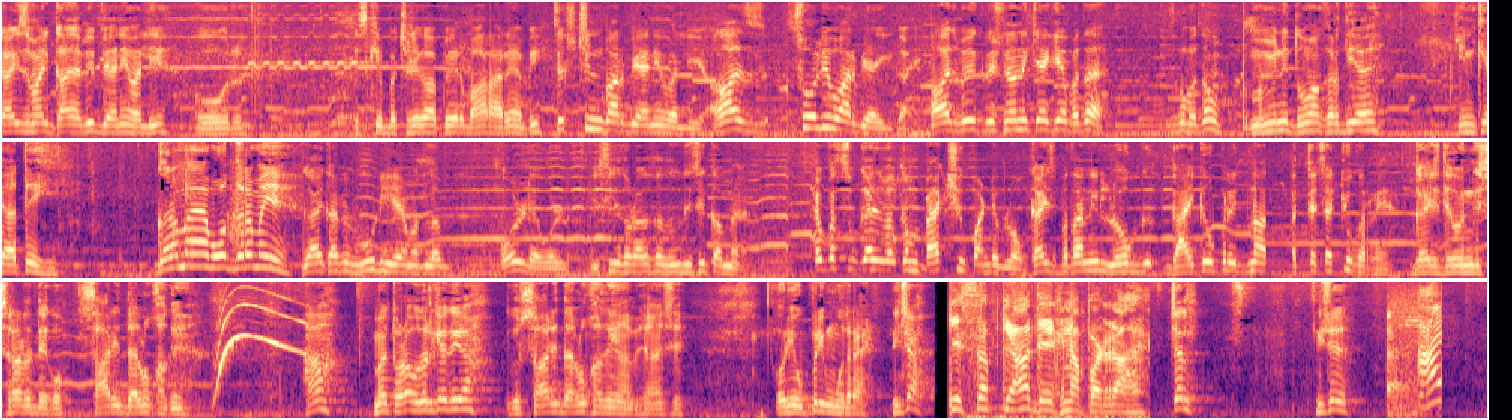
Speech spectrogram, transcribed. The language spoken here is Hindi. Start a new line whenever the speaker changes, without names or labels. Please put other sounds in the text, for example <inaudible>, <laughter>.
गाइस हमारी गाय अभी आने वाली है और इसके बछड़े का पैर बाहर आ रहे हैं अभी। 16 बार आने वाली है। आज सोलह बार भी आएगी गाय। आज भाई कृष्णा ने क्या किया पता है? इसको बताऊँ? मम्मी ने धुआँ कर दिया है इनके आते ही। गर्म है बहुत गर्म है ये। गाय काफ़ी बूढ़ी है मतलब ओल्ड है ओल्ड इसलिए थोड़ा सा दूध इसी कम है। बस guys welcome back Shiv Pandey blog guys पता नहीं लोग गाय के ऊपर इतना अत्याचार क्यों कर रहे हैं? गाइस देखो इनकी शरारत देखो। सारी दालू खा गए। हाँ? मैं थोड़ा उधर क्या गया देखो सारी दालू खा गई यहाँ पे यहाँ से। और ये ऊपर ही मुद है। नीचा।
ये सब क्या देखना पड़ रहा है?
चल नीचे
